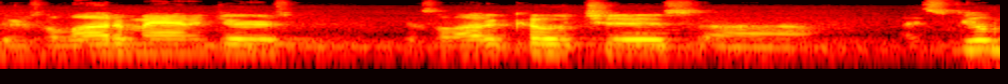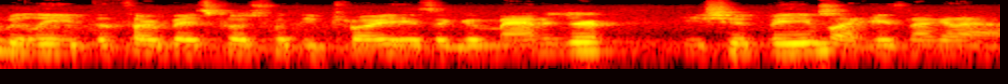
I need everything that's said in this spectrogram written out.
there's a lot of managers, there's a lot of coaches. Uh, I still believe the third base coach for Detroit is a good manager. He should be, but he's not going to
